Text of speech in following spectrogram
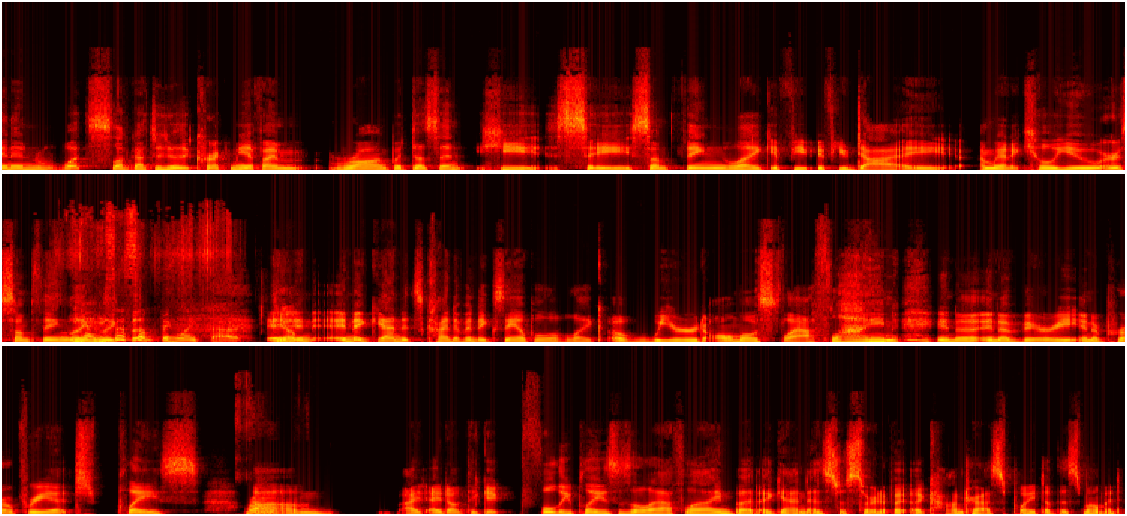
And in what's love got to do with it? Correct me if I'm wrong, but doesn't he say something like "if you if you die, I'm going to kill you" or something like, yeah, he like says something like that. And, Yep. and, and again, it's kind of an example of like a weird, almost laugh line in a in a very inappropriate place. Right. Um, I, I don't think it fully plays as a laugh line, but again, as just sort of a, a contrast point of this moment.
